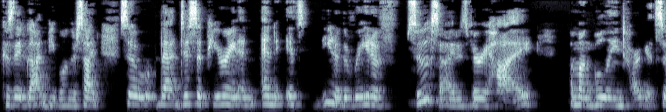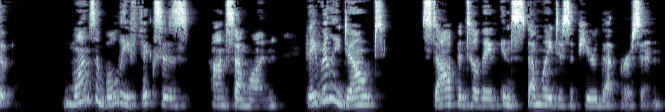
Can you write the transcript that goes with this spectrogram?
because they've gotten people on their side. So that disappearing and, and it's, you know, the rate of suicide is very high among bullying targets. So once a bully fixes on someone, they really don't stop until they've in some way disappeared that person.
